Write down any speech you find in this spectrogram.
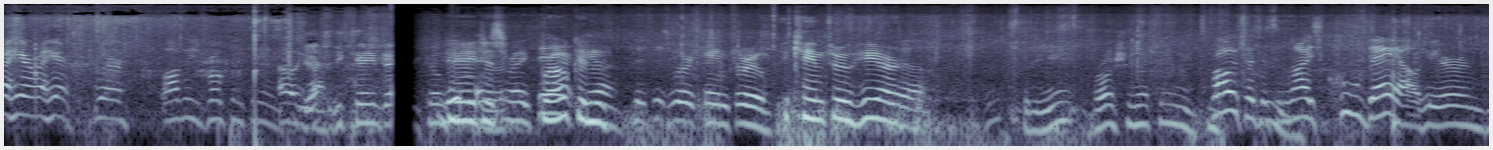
Right here, right here. Where? All these broken things. Oh Yeah, he came down. He Yeah, he down, just right there. broken. Yeah, this is where it came through. It came through here. Yeah. but he ain't brushing up any. Probably because it's a nice cool day out here and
